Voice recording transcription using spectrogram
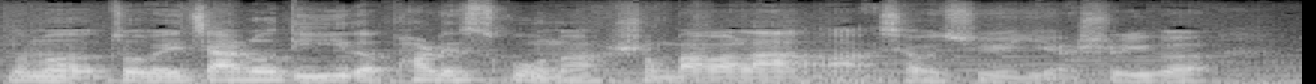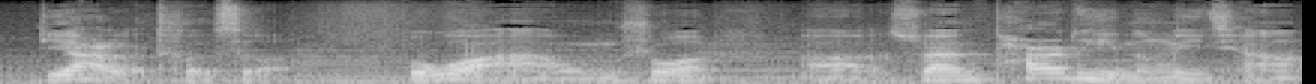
那么作为加州第一的 Party School 呢，圣巴巴拉啊校区也是一个第二个特色。不过啊，我们说啊，虽然 party 能力强，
